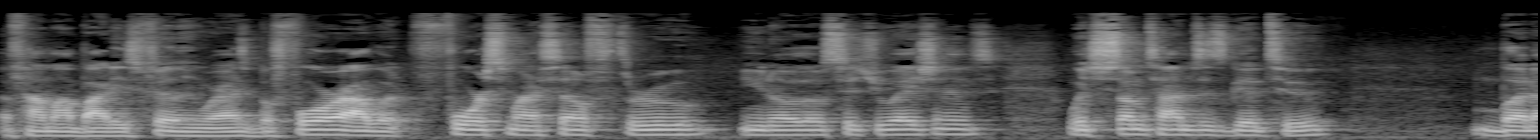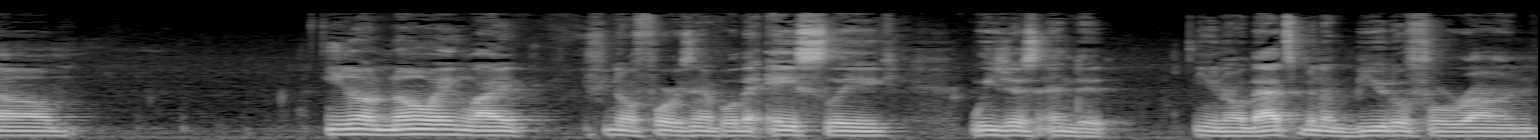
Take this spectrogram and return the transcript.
of how my body's feeling. Whereas before, I would force myself through, you know, those situations, which sometimes is good too. But um, you know, knowing like, if you know, for example, the Ace League we just ended. You know, that's been a beautiful run.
